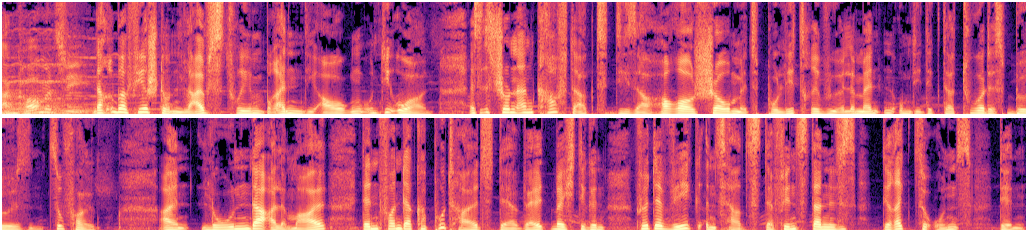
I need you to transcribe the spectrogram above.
Da kommen sie. Nach über vier Stunden Livestream brennen die Augen und die Ohren. Es ist schon ein Kraftakt dieser Horrorshow mit Politrevue-Elementen, um die Diktatur des Bösen zu folgen. Ein lohnender allemal, denn von der Kaputtheit der Weltmächtigen führt der Weg ins Herz der Finsternis direkt zu uns, den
